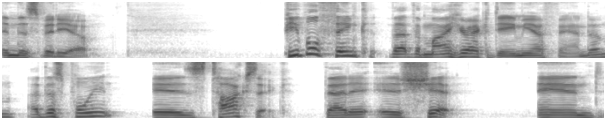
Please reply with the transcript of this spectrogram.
in this video people think that the My Hero Academia fandom at this point is toxic, that it is shit. And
